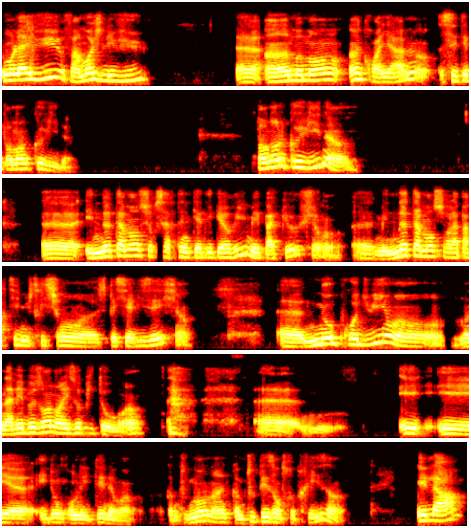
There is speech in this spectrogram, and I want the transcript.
On l'a vu, enfin moi je l'ai vu euh, à un moment incroyable, c'était pendant le Covid pendant le Covid, euh, et notamment sur certaines catégories, mais pas que, hein, euh, mais notamment sur la partie nutrition euh, spécialisée, nos produits, on, en avait besoin dans les hôpitaux. Hein. Et, donc, on était, comme tout le monde, hein, comme toutes les entreprises. Et là,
